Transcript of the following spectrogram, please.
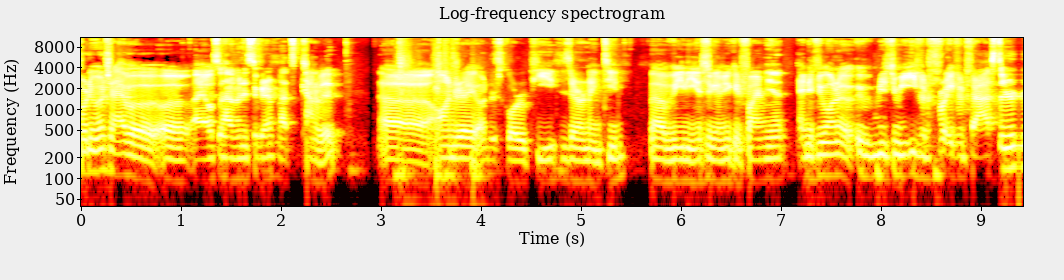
pretty much. I have a, a. I also have an Instagram. That's kind of it. Uh, Andre underscore P 019 That would be the Instagram you can find me at. And if you want to reach me even even faster,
